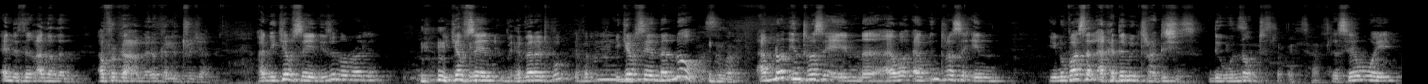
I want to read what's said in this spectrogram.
anything other than African American literature. And he kept saying, Is it not right? He kept saying, very cool. He kept saying that no, I'm not interested in, uh, I wa- I'm interested in universal academic traditions. They will not. Exactly. The same way,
